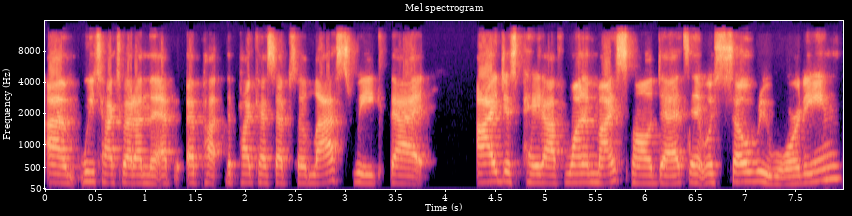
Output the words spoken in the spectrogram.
Um, we talked about on the, ep- ep- the podcast episode last week that I just paid off one of my small debts and it was so rewarding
